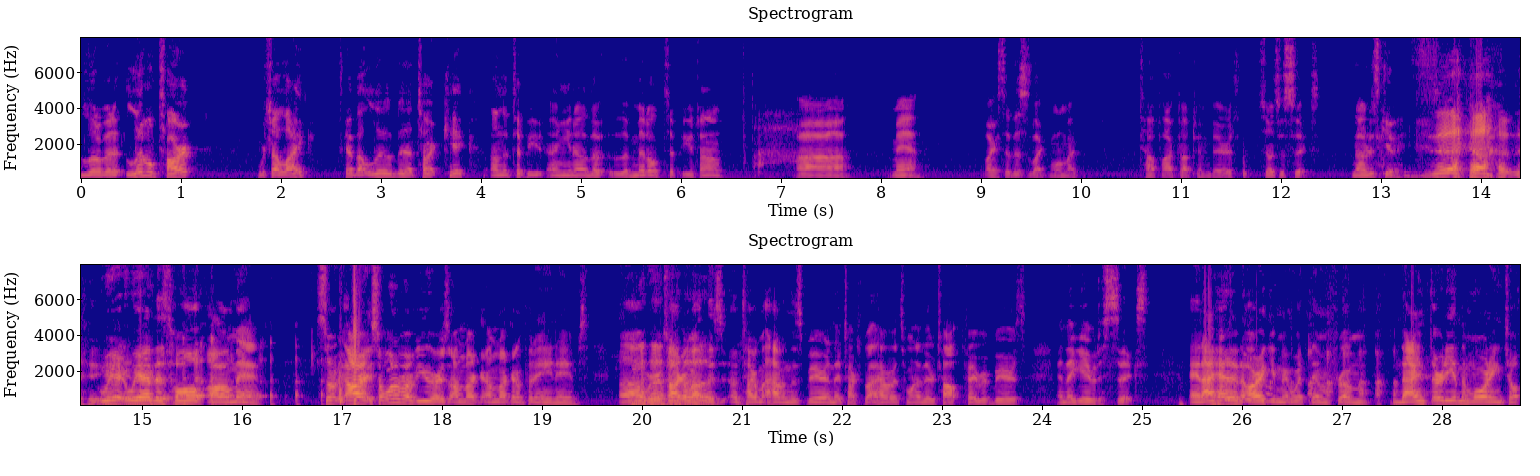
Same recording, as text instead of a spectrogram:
A little bit, little tart, which I like. It's got that little bit of tart kick on the tip of, your, and you know, the the middle tip of your tongue. Uh, man, like I said, this is like one of my top five, top ten beers. So it's a six. No, I'm just kidding. We, we had this whole oh man. So all right, so one of our viewers, I'm not I'm not gonna put any names. Uh, we were talking about this, uh, talking about having this beer, and they talked about how it's one of their top favorite beers, and they gave it a six. And I had an argument with them from 9:30 in the morning till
